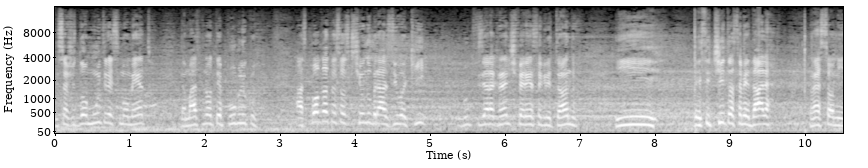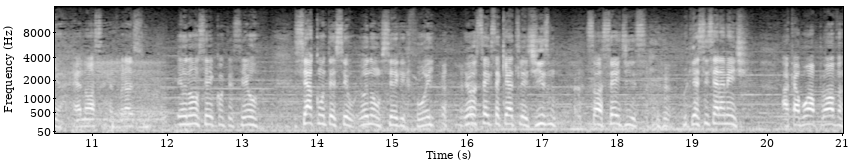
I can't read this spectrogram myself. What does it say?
isso ajudou muito nesse momento, ainda mais por não ter público. As poucas pessoas que tinham do Brasil aqui, o grupo fizeram a grande diferença gritando. E esse título, essa medalha, não é só minha, é nossa, é do Brasil. Eu não sei o que aconteceu, se aconteceu, eu não sei o que foi. Eu sei que isso aqui é atletismo, só sei disso. Porque, sinceramente, acabou a prova,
